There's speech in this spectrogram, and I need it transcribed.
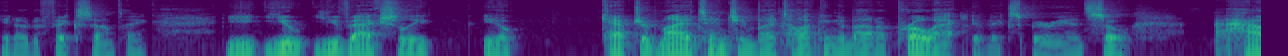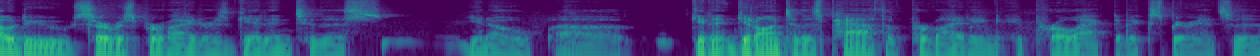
you know, to fix something. You you you've actually you know captured my attention by talking about a proactive experience. So, how do service providers get into this you know uh, get get onto this path of providing a proactive experience uh,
